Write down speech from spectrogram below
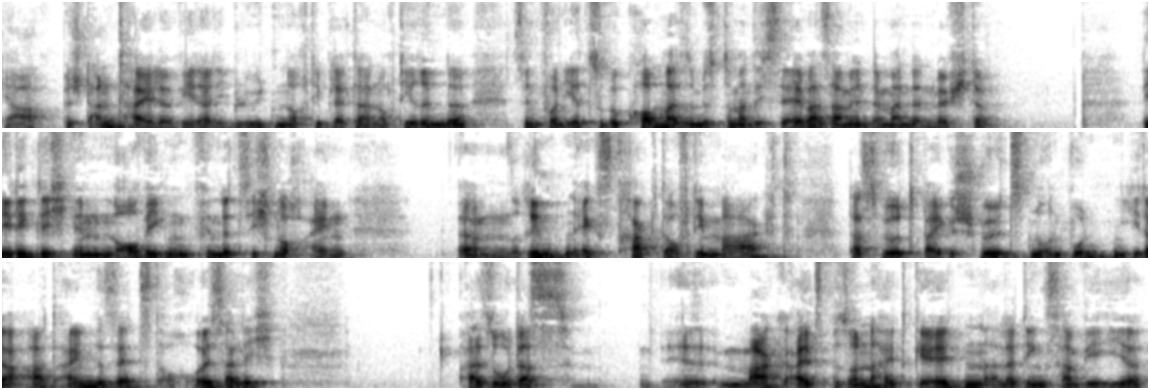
ja, Bestandteile, weder die Blüten noch die Blätter noch die Rinde sind von ihr zu bekommen, also müsste man sich selber sammeln, wenn man denn möchte. Lediglich in Norwegen findet sich noch ein ähm, Rindenextrakt auf dem Markt, das wird bei Geschwülsten und Wunden jeder Art eingesetzt, auch äußerlich. Also das äh, mag als Besonderheit gelten, allerdings haben wir hier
